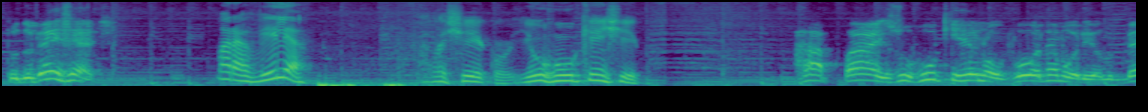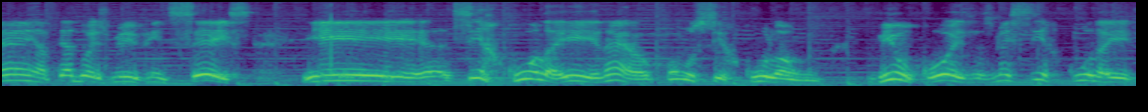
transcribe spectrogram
Tudo bem, gente? Maravilha. Fala, Chico. E o Hulk, hein, Chico? Rapaz, o Hulk renovou, né, Murilo? Bem, até 2026. E circula aí, né? Como circulam mil coisas, mas circula aí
